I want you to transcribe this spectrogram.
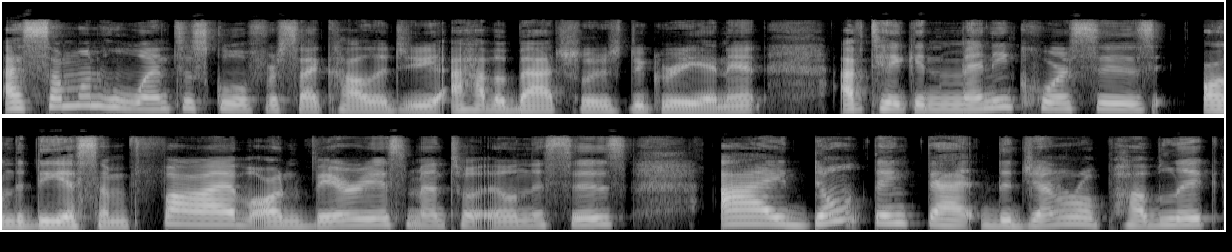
as someone who went to school for psychology, I have a bachelor's degree in it. I've taken many courses on the DSM 5 on various mental illnesses. I don't think that the general public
